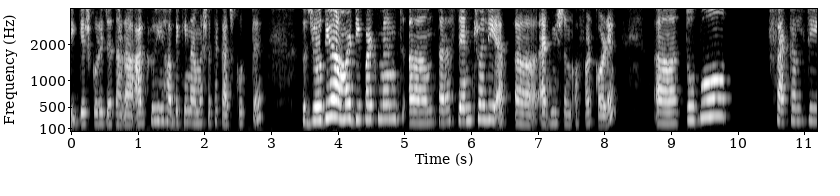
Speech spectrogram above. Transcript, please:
জিজ্ঞেস করি যে তারা আগ্রহী হবে কিনা আমার সাথে কাজ করতে। তো যদিও আমার ডিপার্টমেন্ট তারা সেন্ট্রালি অ্যাডমিশন অফার করে। তবুও ফ্যাকাল্টি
